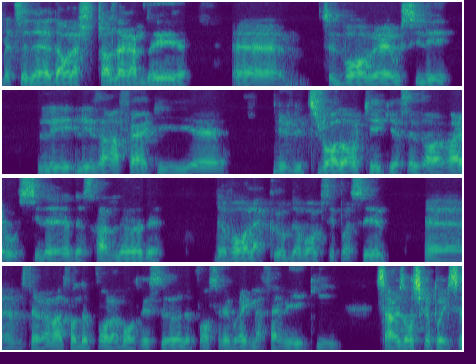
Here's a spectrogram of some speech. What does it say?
mais tu sais, d'avoir la chance de la ramener, euh, tu sais, de voir euh, aussi les, les, les enfants qui. euh, les, les petits joueurs de hockey qui c'est leur rêve aussi de, de se rendre là, de, de voir la coupe, de voir que c'est possible. Euh, c'était vraiment le fun de pouvoir leur montrer ça, de pouvoir célébrer avec ma famille qui, sans eux autres, je serais pas ici.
